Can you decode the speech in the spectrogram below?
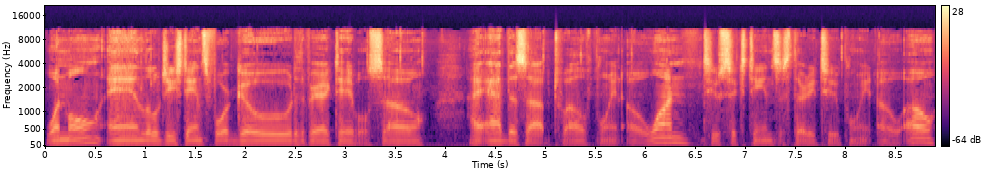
1 mole, and little g stands for go to the periodic table. So I add this up. 12.01, 2 sixteens is 32.00,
